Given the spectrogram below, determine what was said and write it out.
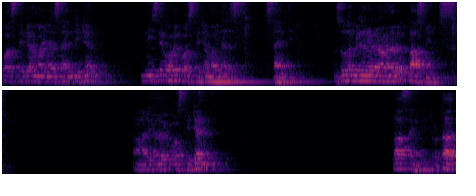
cos theta minus sin theta নিচেও হবে cos theta minus sin theta যোজন বিয়োজনের কারণে হবে প্লাস মাইনাস আর এখানে হবে cos theta plus sin theta অর্থাৎ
